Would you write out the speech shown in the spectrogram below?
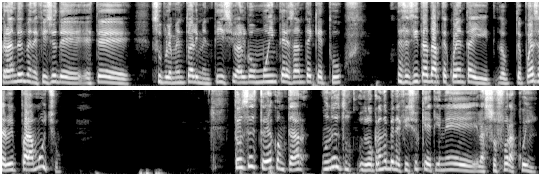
grandes beneficios de este suplemento alimenticio, algo muy interesante que tú necesitas darte cuenta y te puede servir para mucho. Entonces te voy a contar uno de los grandes beneficios que tiene la Sophora Queen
